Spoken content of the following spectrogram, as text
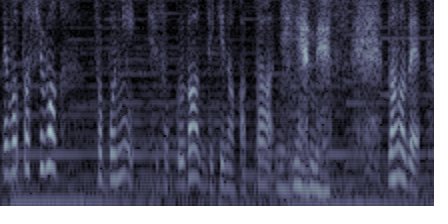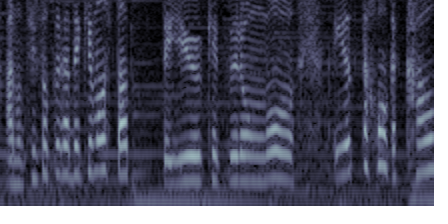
で私はそこに知足ができなかった人間です。なのであの知足ができましたっていう結論を言った方が可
